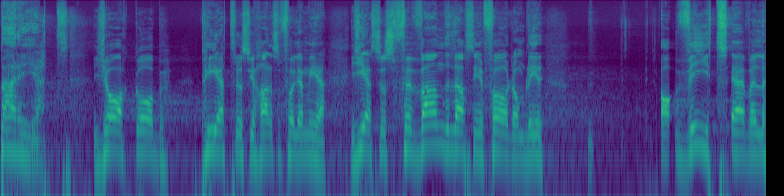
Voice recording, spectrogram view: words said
berget, Jakob, Petrus, Johannes och följer med. Jesus förvandlas inför dem, blir ja, vit är väl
